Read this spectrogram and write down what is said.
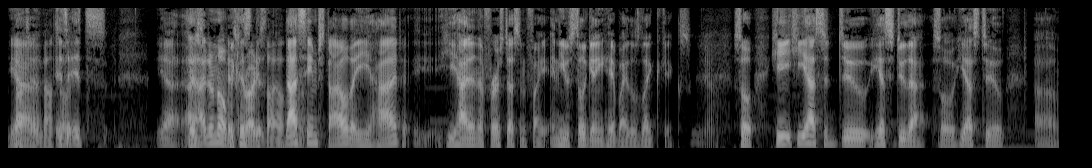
bounce yeah, in, bounce it's out. it's yeah. His- I, I don't know because th- style, that yeah. same style that he had, he had in the first Dustin fight, and he was still getting hit by those leg kicks. yeah. So he he has to do he has to do that. So he has to um,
